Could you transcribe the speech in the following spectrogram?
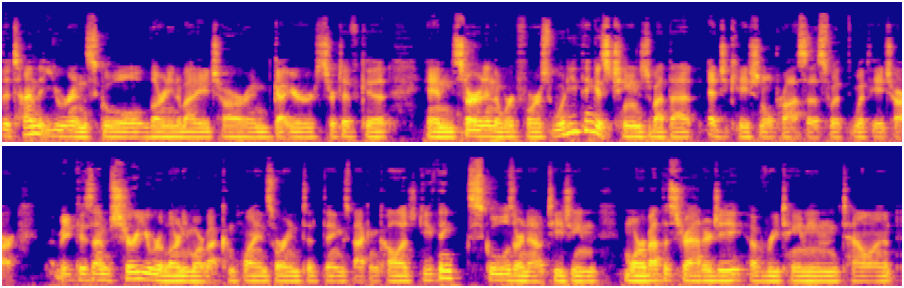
the time that you were in school learning about HR and got your certificate and started in the workforce, what do you think has changed about that educational process with, with HR? Because I'm sure you were learning more about compliance oriented things back in college. Do you think schools are now teaching more about the strategy of retaining talent,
